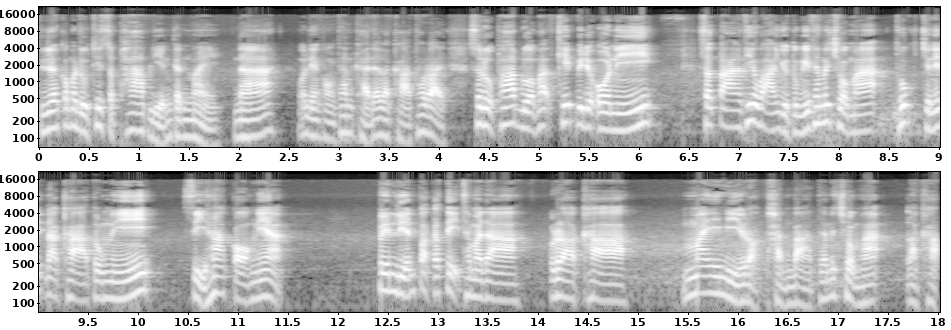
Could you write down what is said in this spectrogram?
ทีนี้เราก็มาดูที่สภาพเหรียญกันใหม่นะว่าเหรียญของท่านขายได้ราคาเท่าไหร่ สรุปภาพรวมครับคลิปวิดีโอนี้ สตางค์ที่วางอยู่ตรงนี้ท่านผู้ชมฮะทุกชนิดราคาตรงนี้ 4-5 กองเนี่ยเป็นเหรียญปกติธรรมดาราคาไม่มีหลักพันบาทท่านผู้ชมฮะ ราคา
